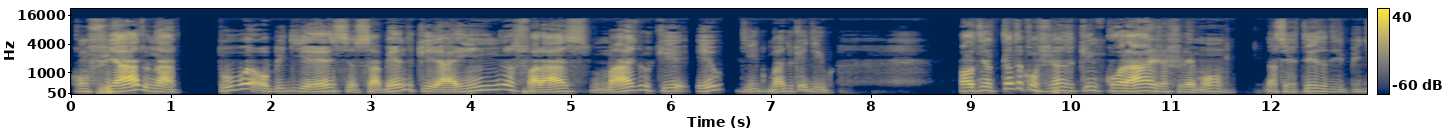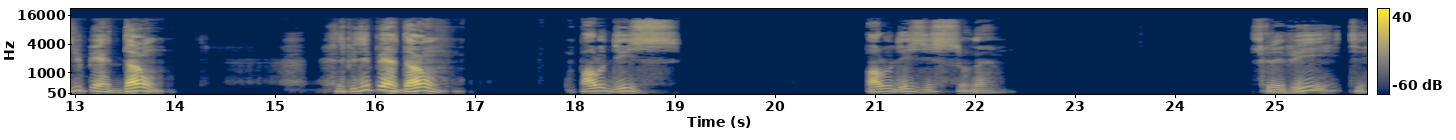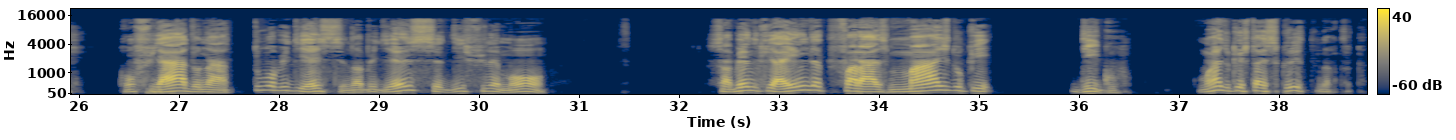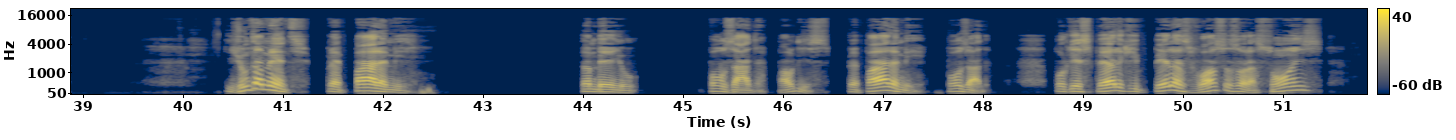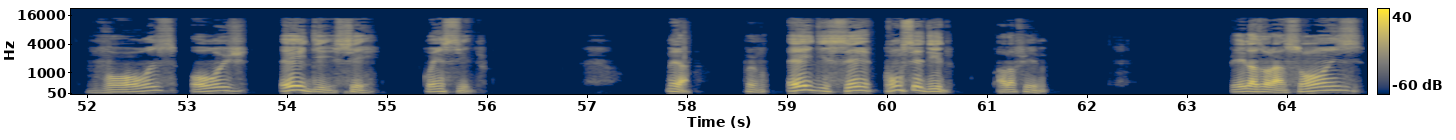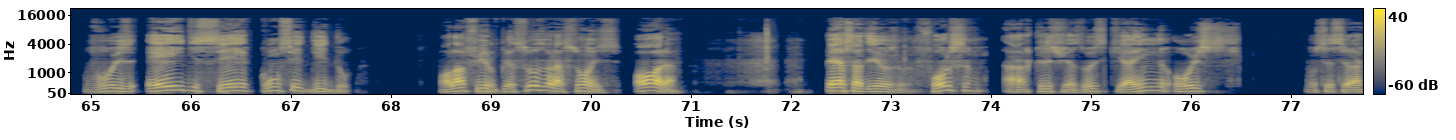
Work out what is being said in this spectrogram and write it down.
confiado na tua obediência, sabendo que ainda farás mais do que eu digo, mais do que digo. Paulo tinha tanta confiança que encoraja Filemão na certeza de pedir perdão de pedir perdão, Paulo diz, Paulo diz isso, né? Escrevi-te confiado na tua obediência, na obediência de Filemão, sabendo que ainda farás mais do que digo, mais do que está escrito. Juntamente, prepara-me também o pousada. Paulo diz: prepara-me pousada, porque espero que pelas vossas orações vos hoje hei de ser conhecido. Melhor, hei de ser concedido. Paulo afirma pelas orações vos hei de ser concedido. Paulo afirma, pelas suas orações, ora, peça a Deus força a Cristo Jesus, que ainda hoje você será,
